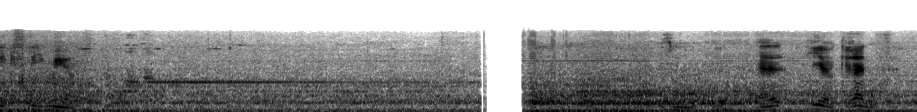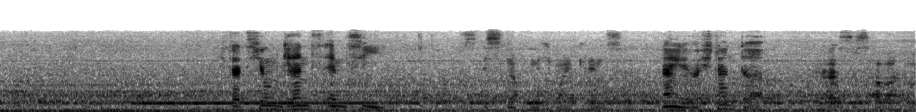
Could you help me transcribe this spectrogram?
Nix nicht mehr. So. Äh, hier, Grenze. Station Grenz MC. Das ist noch nicht mal Grenze. Nein, aber stand da. Das ist aber Deutschland hier.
